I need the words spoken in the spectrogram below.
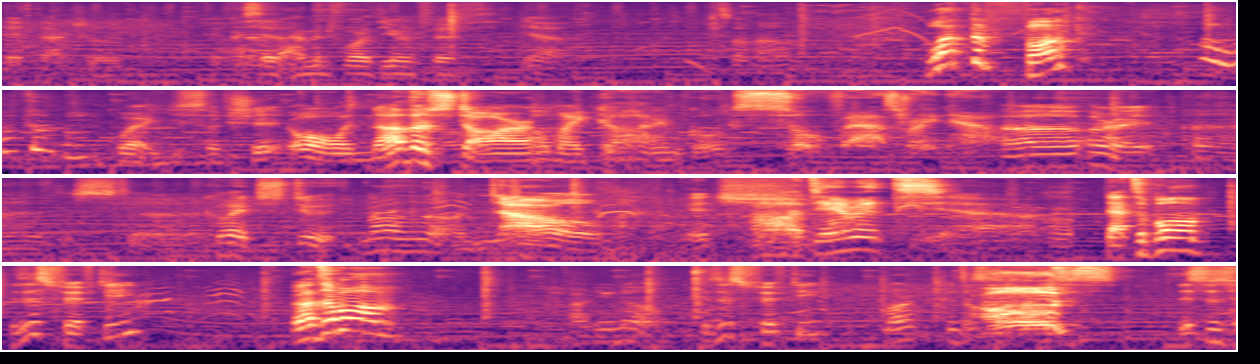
Fifth, actually. I said. I'm in fourth, you're in fifth. Yeah. Somehow. What the fuck? Oh, what the? What? You suck shit. Oh, another star. Oh my god, I'm going so fast right now. Uh, alright. Uh, just, uh. Go ahead, just do it. No, no, no. No! Bitch. Oh, damn it! Yeah. That's a bomb. Is this 50? That's a bomb. How do you know? Is this 50, Mark? Is this Oh, this is, this is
